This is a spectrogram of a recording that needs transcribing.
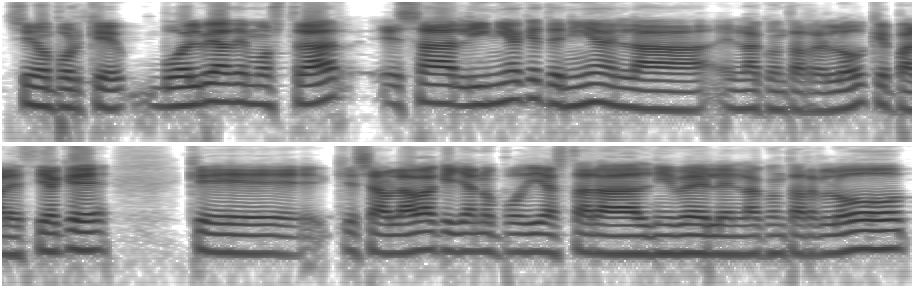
sino porque vuelve a demostrar esa línea que tenía en la, en la contrarreloj, que parecía que, que, que, se hablaba que ya no podía estar al nivel en la contrarreloj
